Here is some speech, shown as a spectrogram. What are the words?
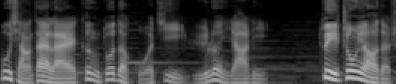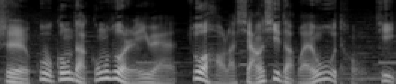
不想带来更多的国际舆论压力。最重要的是，故宫的工作人员做好了详细的文物统计，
